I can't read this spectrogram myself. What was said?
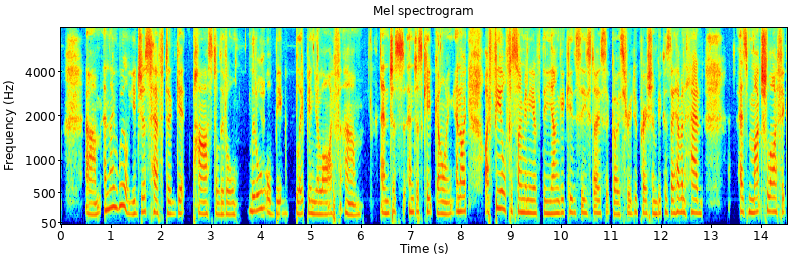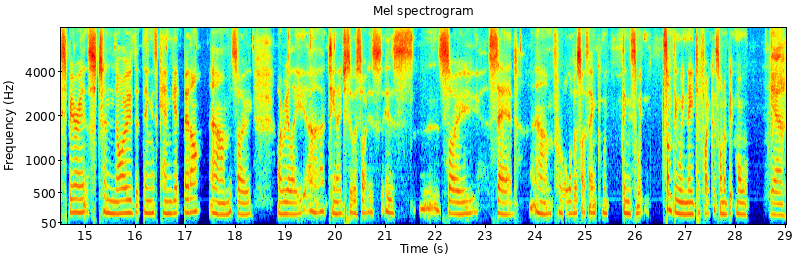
um, and they will. You just have to get past a little, little or big blip in your life, um, and just and just keep going. And I, I feel for so many of the younger kids these days that go through depression because they haven't had as much life experience to know that things can get better. Um, so, I really uh, teenage suicide is is so sad um, for all of us. I think with things with something we need to focus on a bit more. Yeah.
